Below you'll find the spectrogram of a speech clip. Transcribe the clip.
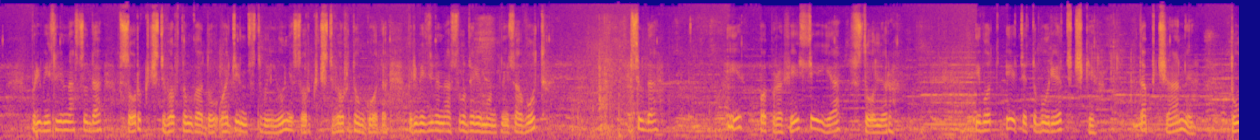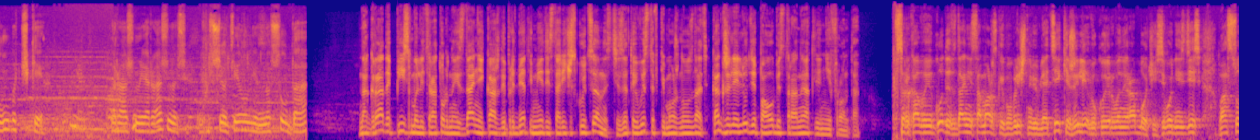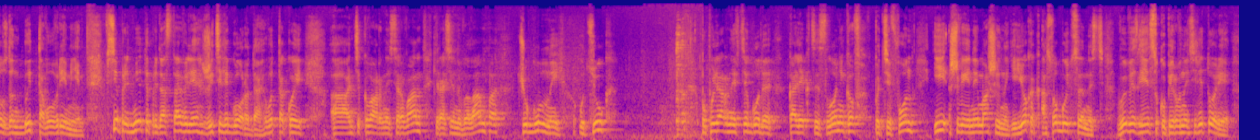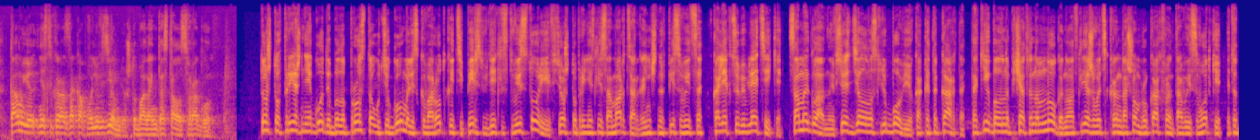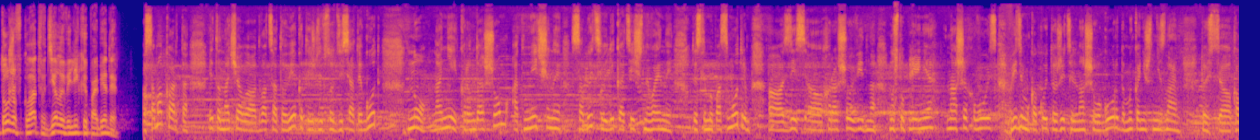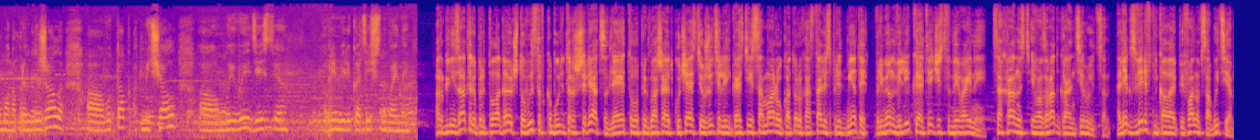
Привезли нас сюда в 1944 году, 11 июня 1944 года. Привезли нас в водоремонтный завод сюда. И по профессии я столер. И вот эти табуреточки, топчаны, тумбочки, разные-разные, все делали на суда. Награды, письма, литературные издания, каждый предмет имеет историческую ценность. Из этой выставки можно узнать, как жили люди по обе стороны от линии фронта. В 40-е годы в здании Самарской публичной библиотеки жили эвакуированные рабочие. Сегодня здесь воссоздан быт того времени. Все предметы предоставили жители города. Вот такой э, антикварный сервант, керосиновая лампа, чугунный утюг, Популярные в те годы коллекции слоников, патефон и швейные машины. Ее, как особую ценность, вывезли с оккупированной территории. Там ее несколько раз закапывали в землю, чтобы она не досталась врагу. То, что в прежние годы было просто утюгом или сковородкой, теперь свидетельство истории. Все, что принесли самарцы, органично вписывается в коллекцию библиотеки. Самое главное, все сделано с любовью, как эта карта. Таких было напечатано много, но отслеживать с карандашом в руках фронтовые сводки – это тоже вклад в дело Великой Победы. Сама карта – это начало 20 века, 1910 год, но на ней карандашом отмечены события Великой Отечественной войны. Вот если мы посмотрим, а, здесь а, хорошо видно наступление наших войск. Видимо, какой-то житель нашего города, мы, конечно, не знаем, то есть а, кому она принадлежала, вот так отмечал боевые действия во время Великой Отечественной войны. Организаторы предполагают, что выставка будет расширяться. Для этого приглашают к участию жителей и гостей Самары, у которых остались предметы времен Великой Отечественной войны. Сохранность и возврат гарантируется. Олег Зверев, Николай Епифанов. События.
